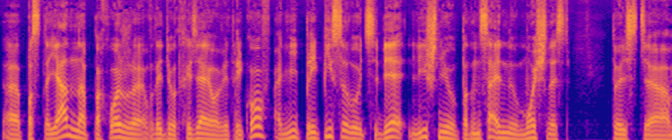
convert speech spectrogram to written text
а, постоянно, похоже, вот эти вот хозяева ветряков, они приписывают себе лишнюю потенциальную мощность. То есть а,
